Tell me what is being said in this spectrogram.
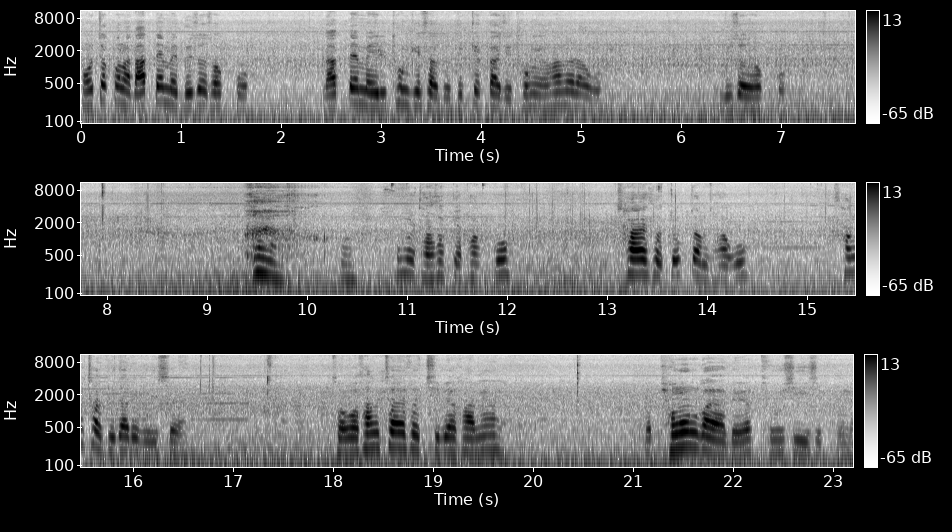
어쨌거나 나 때문에 늦어졌고 나 때문에 1톤 기사도 늦게까지 동행하느라고 늦어졌고. 하휴 25개 받고 차에서 쪽잠 자고 상차 기다리고 있어요. 저거 상차에서 집에 가면 병원 가야 돼요 2시 20분에.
